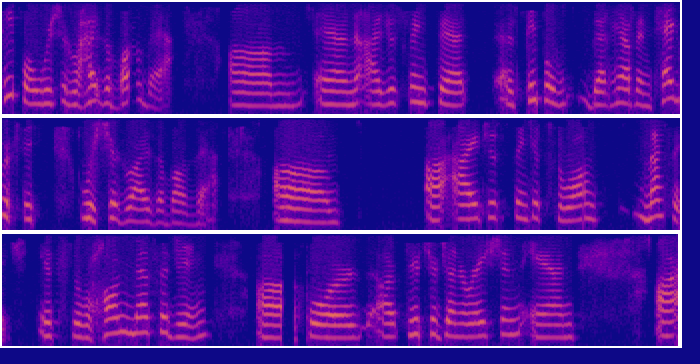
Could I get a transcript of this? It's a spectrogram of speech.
people, we should rise above that. Um, and I just think that as people that have integrity, we should rise above that. Um, I just think it's the wrong message. It's the wrong messaging uh, for our future generation, and uh,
